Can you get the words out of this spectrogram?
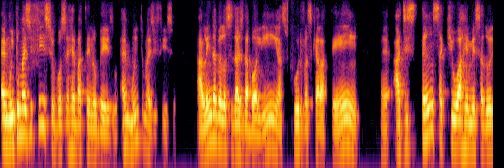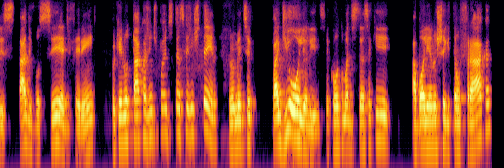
é muito mais difícil você rebater no beisebol, é muito mais difícil além da velocidade da bolinha, as curvas que ela tem, é, a distância que o arremessador está de você é diferente, porque no taco a gente põe a distância que a gente tem. Né? Normalmente você vai de olho ali, você conta uma distância que a bolinha não chegue tão fraca,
